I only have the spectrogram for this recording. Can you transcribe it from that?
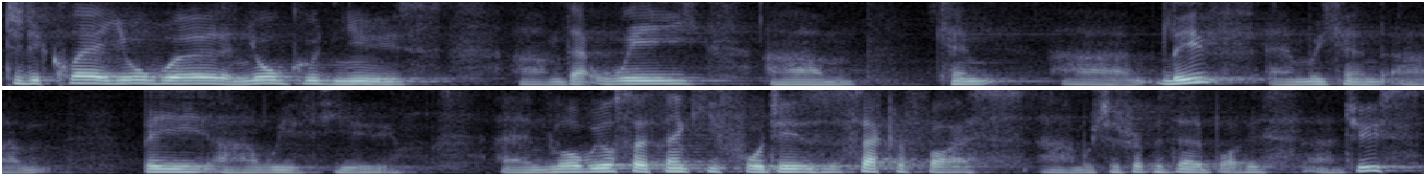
to declare your word and your good news um, that we um, can um, live and we can um, be uh, with you. And Lord, we also thank you for Jesus' sacrifice, um, which is represented by this uh, juice,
